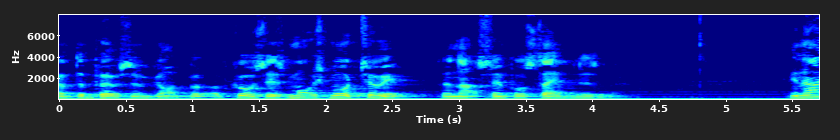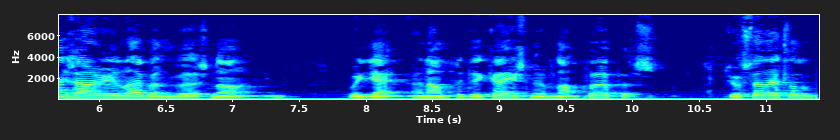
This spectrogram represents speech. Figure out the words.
of the purpose of God. But of course there's much more to it than that simple statement, isn't there? In Isaiah 11 verse 9, we get an amplification of that purpose. just a little,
